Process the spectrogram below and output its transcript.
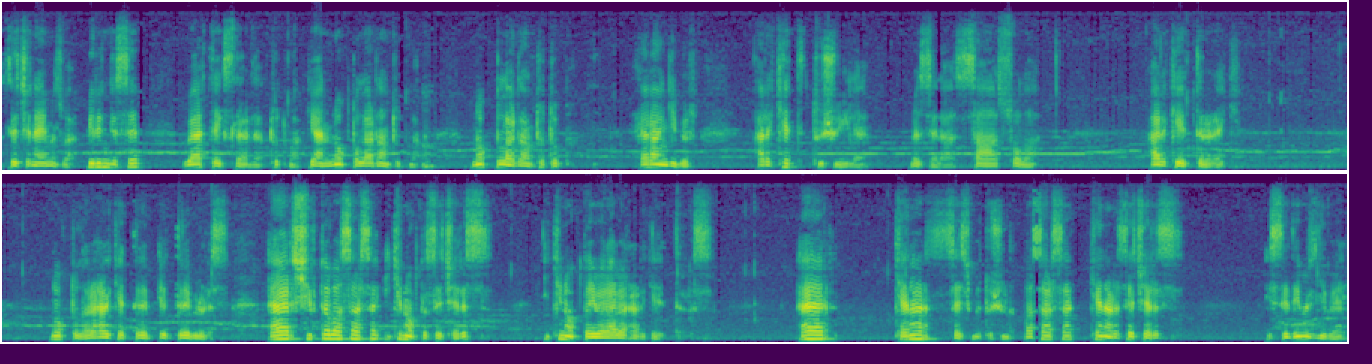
seçeneğimiz var. Birincisi vertexlerden tutmak yani noktalardan tutmak. Noktalardan tutup herhangi bir hareket tuşu ile mesela sağa sola hareket ettirerek noktaları hareket ettirebiliriz. Eğer shift'e basarsak iki nokta seçeriz. İki noktayı beraber hareket ettiririz. Eğer kenar seçme tuşuna basarsak kenarı seçeriz. İstediğimiz gibi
